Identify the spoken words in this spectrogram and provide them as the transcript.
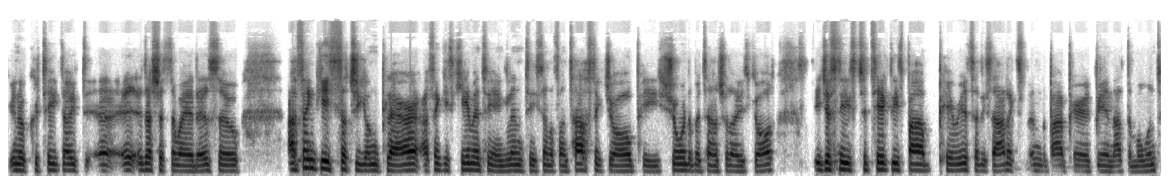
you know critiqued out. Uh, it, that's just the way it is. So. I think he's such a young player. I think he's came into England. He's done a fantastic job. He's shown the potential that he's got. He just needs to take these bad periods that he's had, and the bad period being at the moment,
